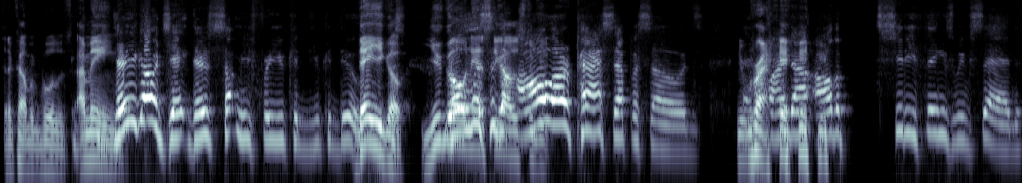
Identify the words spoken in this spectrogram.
to the comic bullets. I mean, there you go, Jake. There's something for you could you could do. there you go. You Go go and listen to all our past episodes and right. find out all the shitty things we've said,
